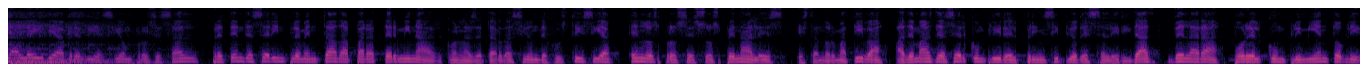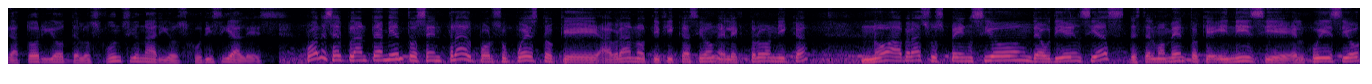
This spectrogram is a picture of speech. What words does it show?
La ley de abreviación procesal pretende ser implementada para terminar con la retardación de justicia en los procesos penales. Esta normativa, además de hacer cumplir el principio de celeridad, velará por el cumplimiento obligatorio de los funcionarios judiciales. ¿Cuál es el planteamiento central? Por supuesto que habrá notificación electrónica, no habrá suspensión de audiencias desde el momento que inicie el juicio,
